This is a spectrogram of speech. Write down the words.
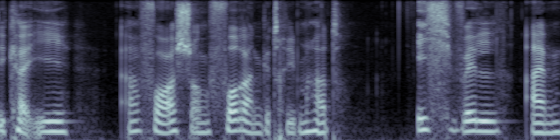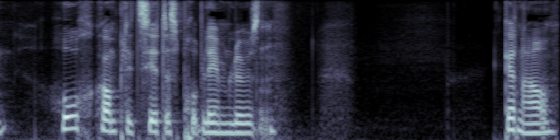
die KI-Forschung vorangetrieben hat. Ich will ein hochkompliziertes Problem lösen. Genau.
